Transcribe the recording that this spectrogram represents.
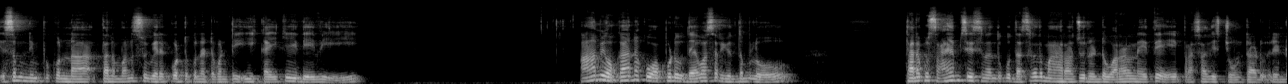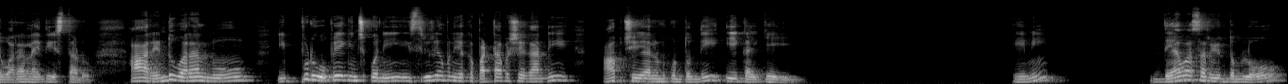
ఇసం నింపుకున్న తన మనసు విరగొట్టుకున్నటువంటి ఈ కైకేయి దేవి ఆమె ఒకనొక అప్పుడు దేవసర యుద్ధంలో తనకు సహాయం చేసినందుకు దశరథ మహారాజు రెండు వరాలనైతే ప్రసాదిస్తూ ఉంటాడు రెండు వరాలనైతే ఇస్తాడు. ఆ రెండు వరాలను ఇప్పుడు ఉపయోగించుకొని ఈ శ్రీరాముని యొక్క పట్టాభిషేకాన్ని ఆపు చేయాలనుకుంటుంది ఈ కైకేయి. ఏమి? దేవాసర యుద్ధంలో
